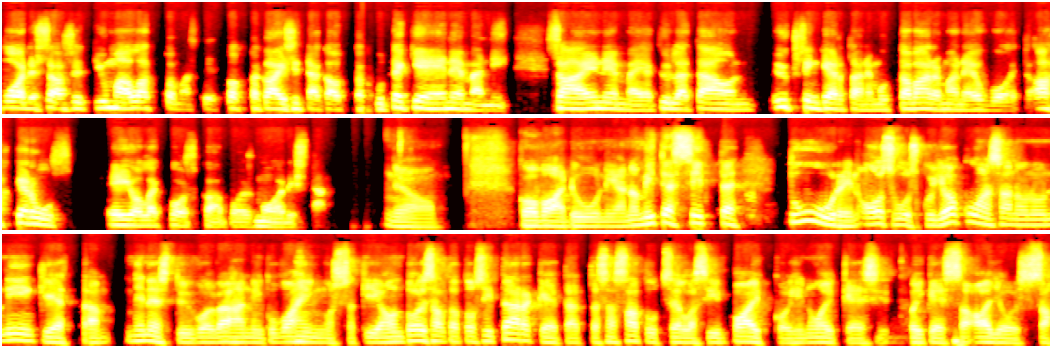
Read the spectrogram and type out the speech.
vuodessa on sitten jumalattomasti, että totta kai sitä kautta kun tekee enemmän, niin saa enemmän ja kyllä tämä on yksinkertainen, mutta varma neuvo, että ahkeruus ei ole koskaan pois muodista. Joo, kovaa duunia. No miten sitten tuurin osuus, kun joku on sanonut niinkin, että menestyy voi vähän niin kuin vahingossakin, ja on toisaalta tosi tärkeää, että sä satut sellaisiin paikkoihin oikeissa, oikeissa ajoissa,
